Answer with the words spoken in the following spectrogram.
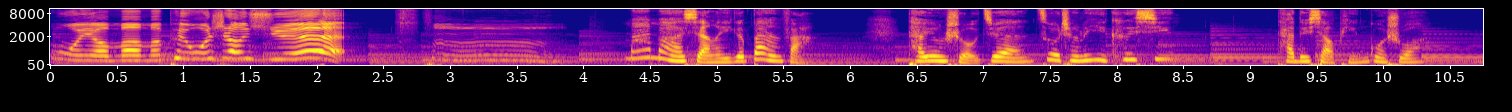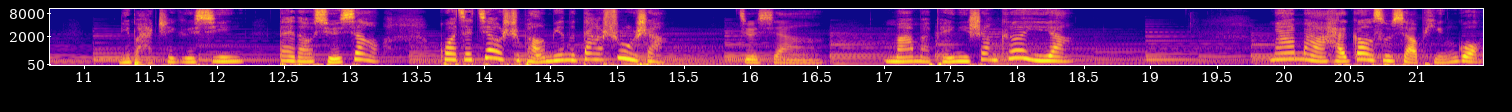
我要妈妈陪我上学。嗯，妈妈想了一个办法，她用手绢做成了一颗心。她对小苹果说：“你把这颗心带到学校，挂在教室旁边的大树上，就像妈妈陪你上课一样。”妈妈还告诉小苹果。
